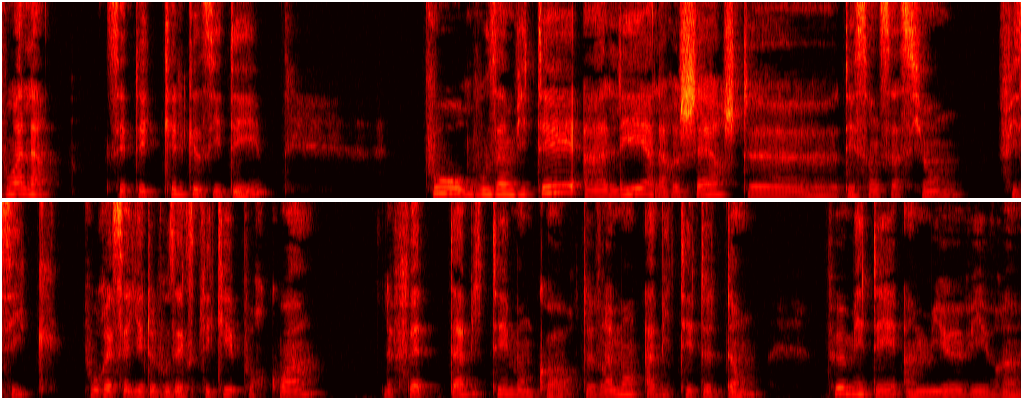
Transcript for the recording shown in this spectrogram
Voilà, c'était quelques idées pour vous inviter à aller à la recherche de, des sensations physiques, pour essayer de vous expliquer pourquoi le fait d'habiter mon corps, de vraiment habiter dedans, peut m'aider à mieux vivre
